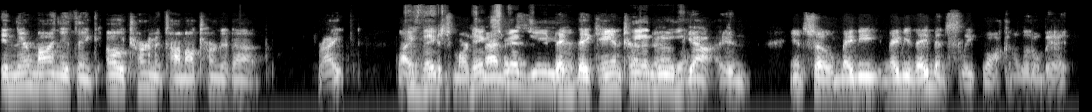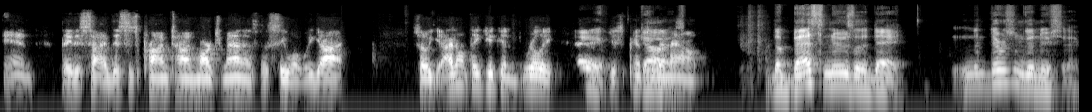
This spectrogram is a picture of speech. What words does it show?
in their mind they think, oh, tournament time, I'll turn it up, right? Like they- it's March Nick Madness. Smith Jr. They, they can turn can it up, that. yeah, and and so maybe maybe they've been sleepwalking a little bit, and they decide this is prime time March Madness. Let's see what we got. So I don't think you can really hey, just pencil them out. the best news of the day. There was some good news today.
